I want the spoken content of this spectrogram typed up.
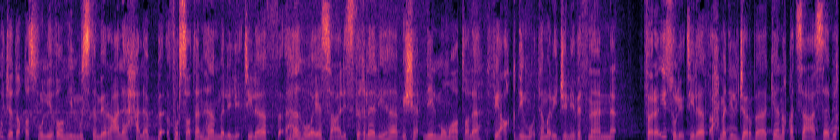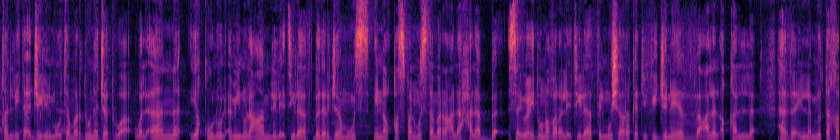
أوجد قصف النظام المستمر على حلب. فرصة هامة للائتلاف. ها هو يسعى لاستغلالها بشأن المماطلة في عقد مؤتمر جنيف اثنان. فرئيس الائتلاف أحمد الجربة كان قد سعى سابقا لتأجيل المؤتمر دون جدوى. والآن يقول الأمين العام للائتلاف بدر جاموس إن القصف المستمر على حلب سيعيد نظر الائتلاف في المشاركة في جنيف على الأقل. هذا إن لم يتخذ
